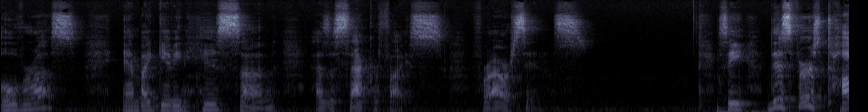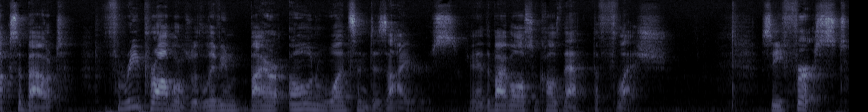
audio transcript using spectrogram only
over us and by giving his Son as a sacrifice for our sins. See, this verse talks about three problems with living by our own wants and desires. Okay? The Bible also calls that the flesh. See, first,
